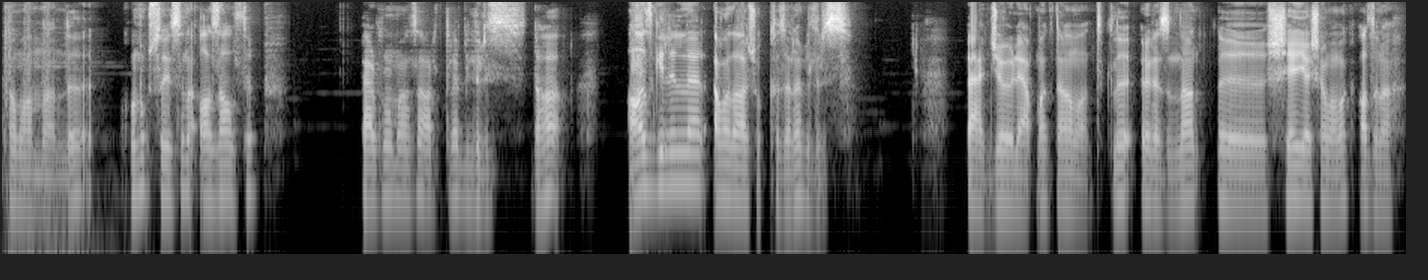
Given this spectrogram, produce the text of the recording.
tamamlandı. Konuk sayısını azaltıp performansı arttırabiliriz. Daha az gelirler ama daha çok kazanabiliriz. Bence öyle yapmak daha mantıklı. En azından şey yaşamamak adına.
